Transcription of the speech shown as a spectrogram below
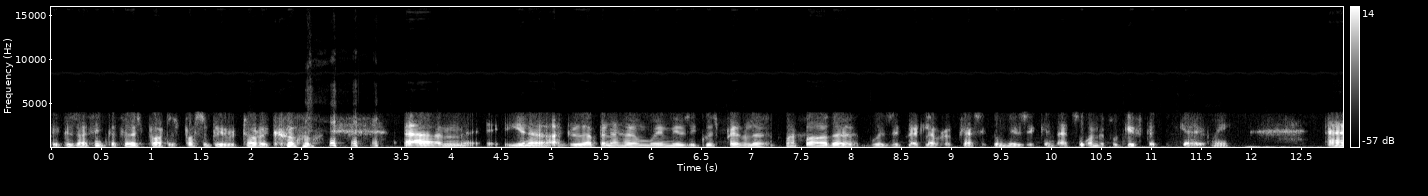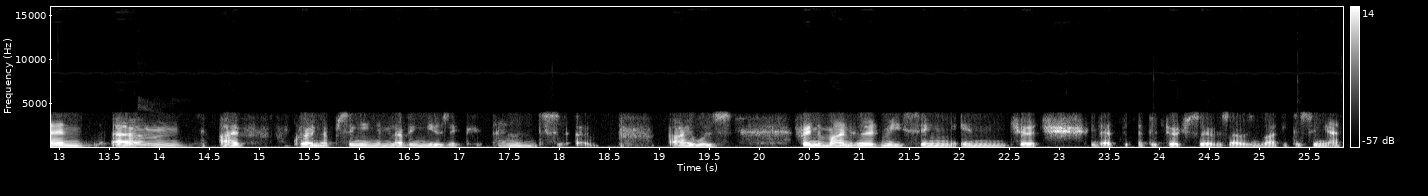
because I think the first part is possibly rhetorical. um, you know, I grew up in a home where music was prevalent. My father was a great lover of classical music, and that's a wonderful gift that he gave me. And um, I've grown up singing and loving music, and uh, I was. A friend of mine heard me sing in church at, at the church service I was invited to sing at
